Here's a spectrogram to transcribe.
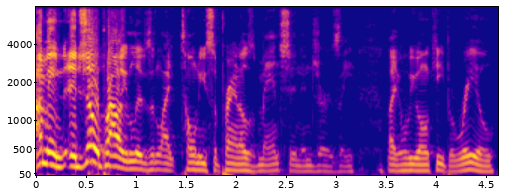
I mean, and Joe probably lives in like Tony Soprano's mansion in Jersey. Like if we gonna keep it real.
